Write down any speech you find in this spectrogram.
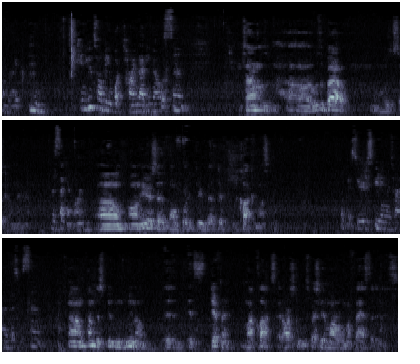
All right. Can you tell me what time that email was sent? The time was, uh, it was about, what does it say on there? The second one. Um, on here it says one forty-three, but that's different from the clock in my school. Okay, so you're disputing the time that this was sent? Um, I'm just disputing, you know, it, it's different. My clocks at our school, especially in my room, are faster than this.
